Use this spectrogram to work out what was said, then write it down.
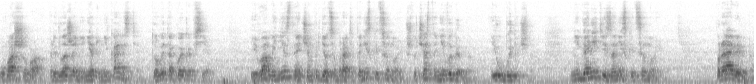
у вашего предложения нет уникальности, то вы такой, как все. И вам единственное, чем придется брать, это низкой ценой, что часто невыгодно и убыточно. Не гонитесь за низкой ценой. Правильно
